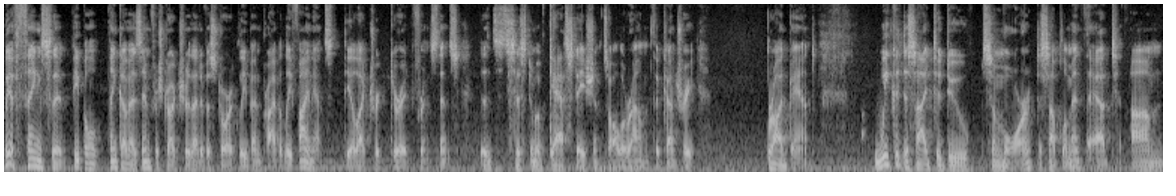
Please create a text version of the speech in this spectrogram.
we have things that people think of as infrastructure that have historically been privately financed. The electric grid, for instance, the system of gas stations all around the country, broadband we could decide to do some more to supplement that. Um,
